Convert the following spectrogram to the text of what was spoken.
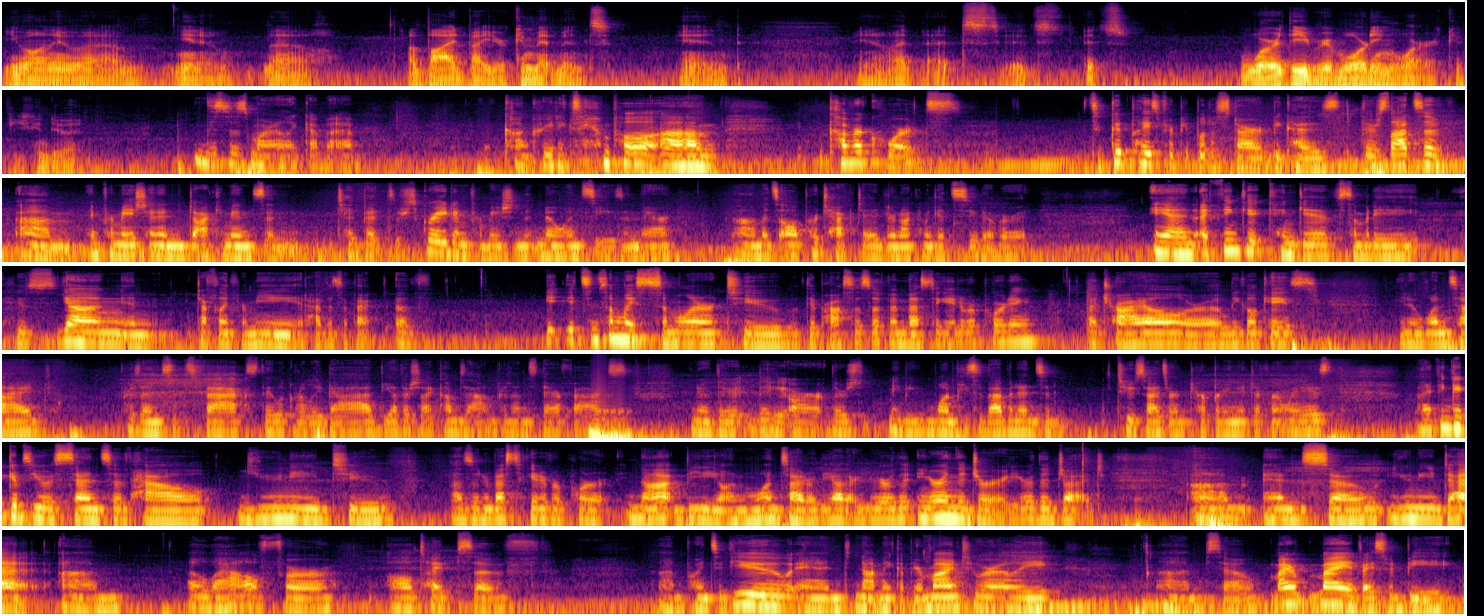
You want to um, you know uh, abide by your commitments, and you know it's it's it's worthy, rewarding work if you can do it. This is more like of a concrete example. Um, cover a good place for people to start because there's lots of um, information and documents and tidbits. There's great information that no one sees in there. Um, it's all protected. You're not going to get sued over it. And I think it can give somebody who's young, and definitely for me, it had this effect of it's in some ways similar to the process of investigative reporting, a trial or a legal case. You know, one side presents its facts, they look really bad. The other side comes out and presents their facts. You know, they are there's maybe one piece of evidence and two sides are interpreting it different ways. I think it gives you a sense of how you need to, as an investigative reporter, not be on one side or the other. You're the, you're in the jury, you're the judge, um, and so you need to um, allow for all types of um, points of view and not make up your mind too early. Um, so my, my advice would be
